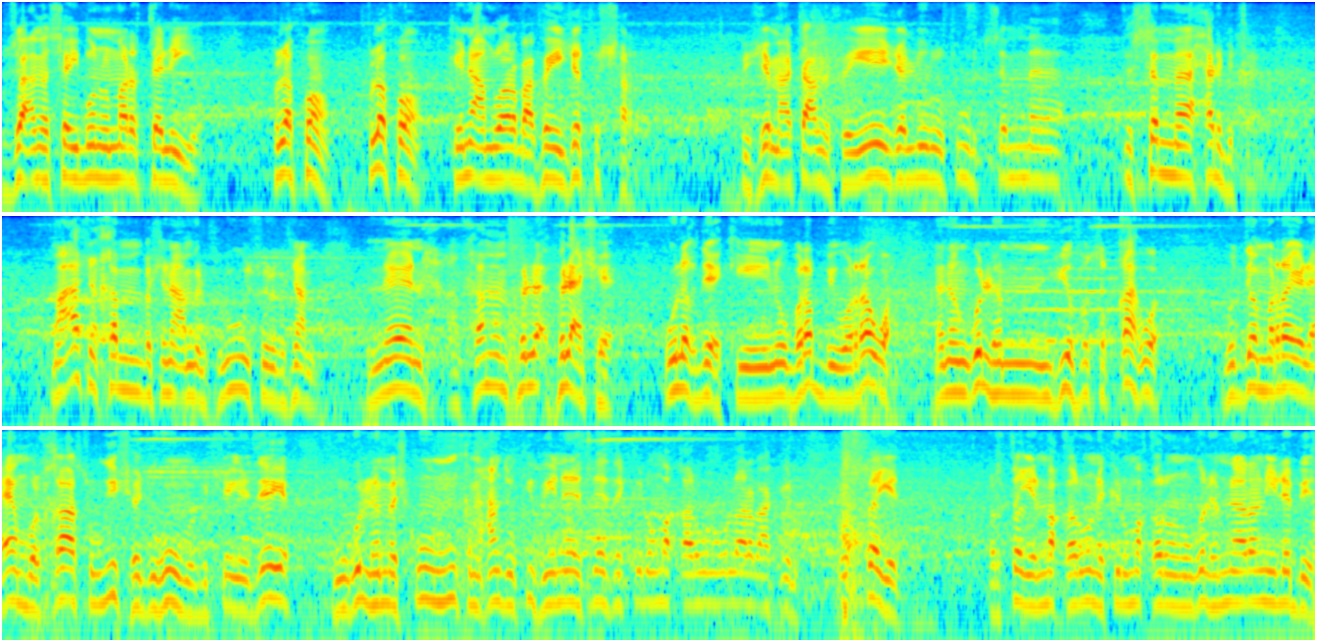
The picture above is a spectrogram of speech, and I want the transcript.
وزعما سايبون المرة التالية. بلافون بلافون. كي نعملوا أربع فيجات في الشهر في الجامعة تعمل فيجة اللي رسول تسمى تسمى حربتها. ما عادش نخمم باش نعمل فلوس ولا باش نعمل. نخمم في العشاء. والغداء كي بربي ونروح أنا نقول لهم نجي في القهوة قدام الرأي العام والخاص ويشهدوا هما بالشيء هذايا. نقول لهم شكون منكم عنده كيف هنا 3 كيلو مقرون ولا 4 كيلو. والصيد ارطي المقرونة كيلو مقرونة نقول لهم راني لاباس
